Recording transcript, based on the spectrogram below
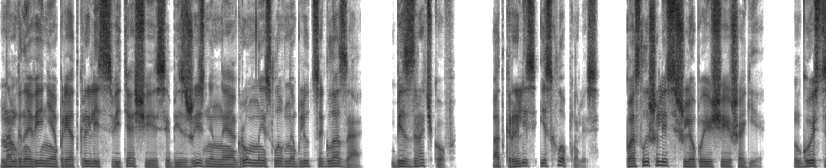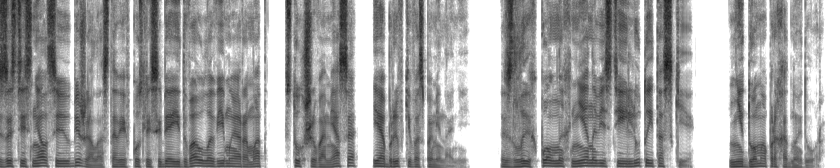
На мгновение приоткрылись светящиеся, безжизненные, огромные, словно блюдца, глаза, без зрачков. Открылись и схлопнулись. Послышались шлепающие шаги. Гость застеснялся и убежал, оставив после себя едва уловимый аромат стухшего мяса и обрывки воспоминаний. Злых, полных ненависти и лютой тоски. Не дома, проходной двор.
